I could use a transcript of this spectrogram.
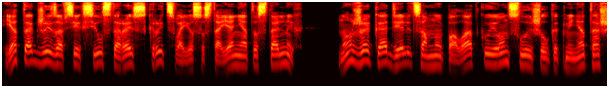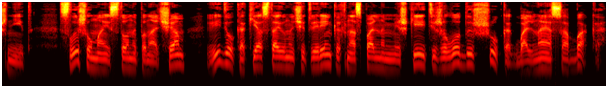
я также изо всех сил стараюсь скрыть свое состояние от остальных. Но ЖК делит со мной палатку, и он слышал, как меня тошнит, слышал мои стоны по ночам, видел, как я стою на четвереньках на спальном мешке и тяжело дышу, как больная собака.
